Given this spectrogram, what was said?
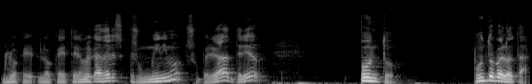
lo que, lo que tenemos que hacer es, un mínimo superior al anterior. Punto. Punto pelota.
